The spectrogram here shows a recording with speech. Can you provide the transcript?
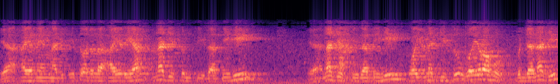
ya air yang najis itu adalah air yang najisun fi dzatihi ya najis fi dzatihi wa yunajjisu ghairahu. Benda najis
